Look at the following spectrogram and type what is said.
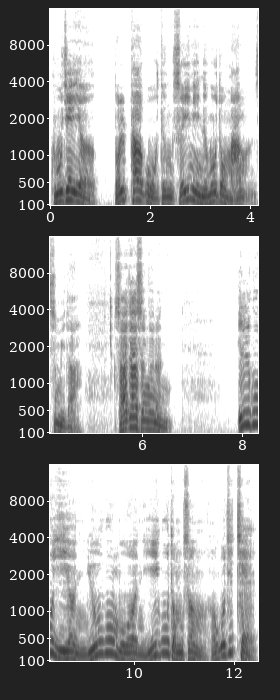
구제역, 돌파구 등 쓰임이 너무도 많습니다. 사자성어는 일구이연, 유구무원, 이구동성, 호구지책,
